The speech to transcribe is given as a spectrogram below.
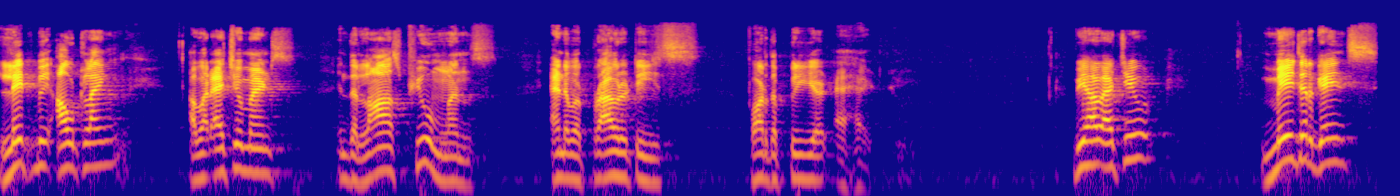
Let me outline our achievements in the last few months and our priorities for the period ahead. We have achieved major gains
